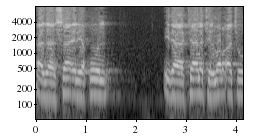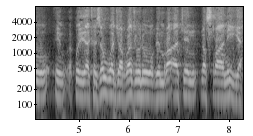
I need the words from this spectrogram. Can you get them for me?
هذا سائل يقول إذا كانت المرأة يقول إذا تزوج الرجل بامرأة نصرانية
